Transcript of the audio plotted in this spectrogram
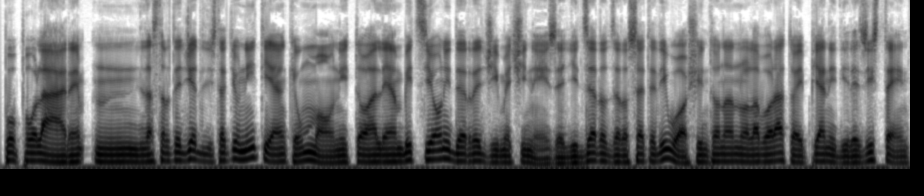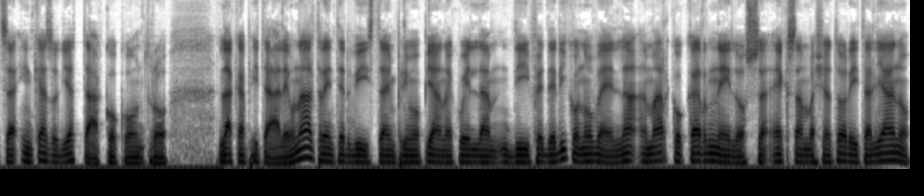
popolare. Mm, la strategia degli Stati Uniti è anche un monito alle ambizioni del regime cinese. Gli 007 di Washington hanno lavorato ai piani di resistenza in caso di attacco contro la capitale. Un'altra intervista in primo piano è quella di Federico Novella a Marco Carnelos, ex ambasciatore italiano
